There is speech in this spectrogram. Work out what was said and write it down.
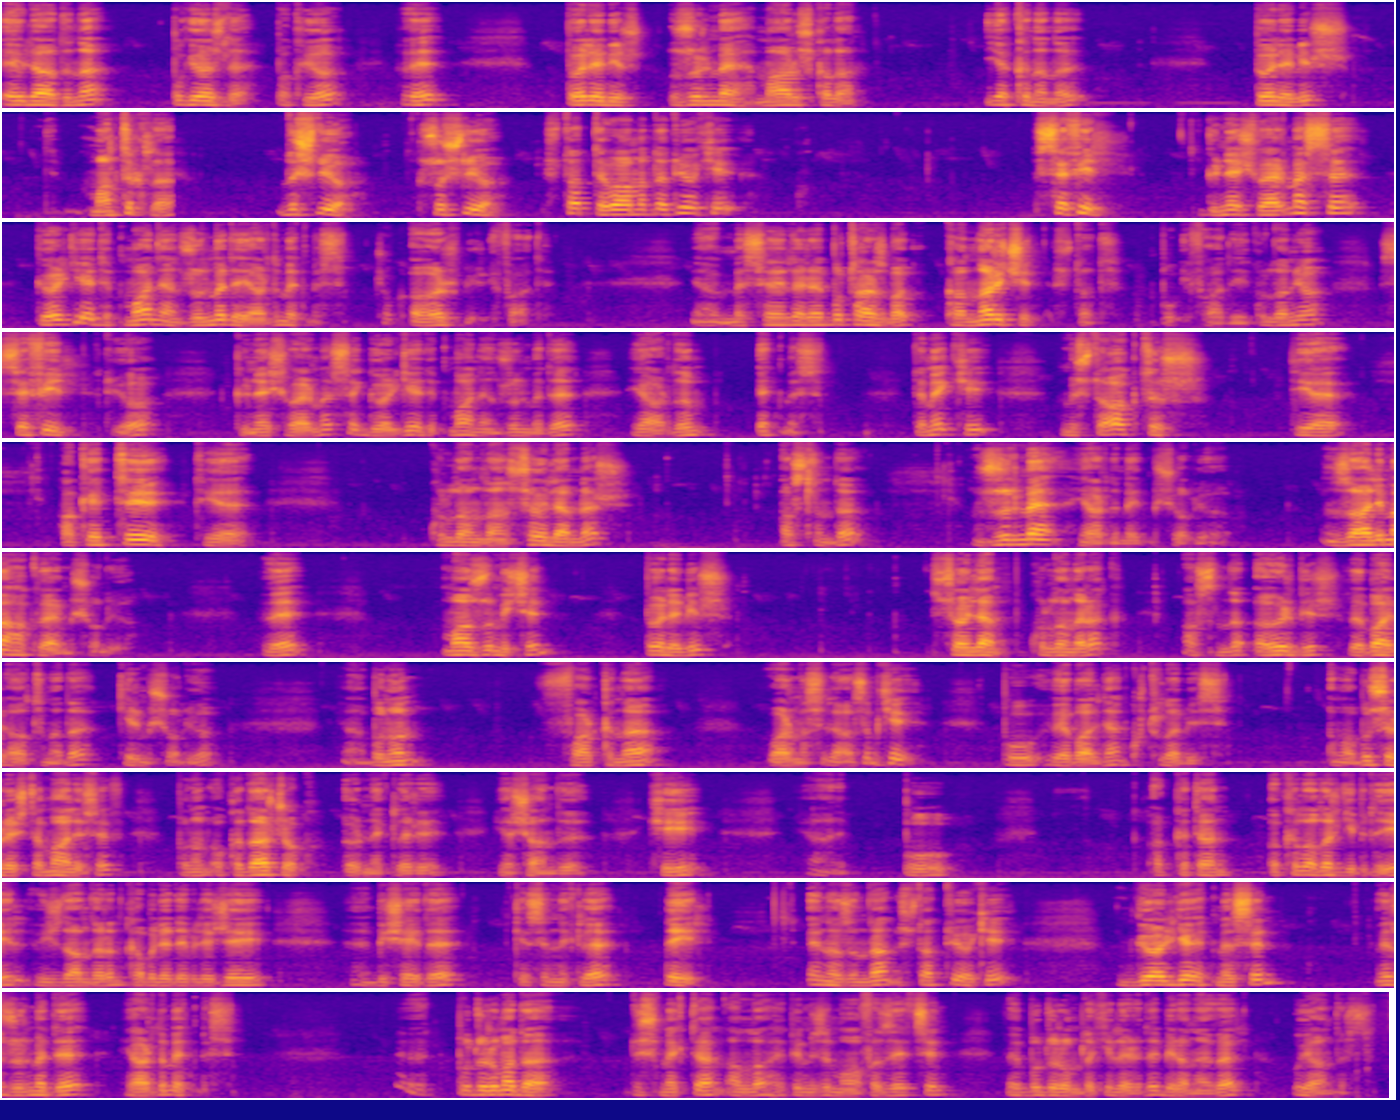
evladına bu gözle bakıyor ve böyle bir zulme maruz kalan yakınını böyle bir mantıkla dışlıyor, suçluyor. Üstad devamında diyor ki sefil güneş vermezse gölge edip manen zulme de yardım etmesin. Çok ağır bir ifade. Yani meselelere bu tarz bakanlar için üstad bu ifadeyi kullanıyor. Sefil diyor. Güneş vermezse gölge edip manen zulmede yardım etmesin. Demek ki müstahaktır diye hak etti diye kullanılan söylemler aslında zulme yardım etmiş oluyor. Zalime hak vermiş oluyor. Ve mazlum için böyle bir söylem kullanarak aslında ağır bir vebal altına da girmiş oluyor. Yani bunun farkına varması lazım ki bu vebalden kurtulabilsin. Ama bu süreçte maalesef bunun o kadar çok örnekleri yaşandı ki yani bu hakikaten akıl alır gibi değil, vicdanların kabul edebileceği e, bir şey de kesinlikle değil. En azından Üstad diyor ki gölge etmesin ve zulme de yardım etmesin. Evet, bu duruma da düşmekten Allah hepimizi muhafaza etsin ve bu durumdakileri de bir an evvel uyandırsın.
